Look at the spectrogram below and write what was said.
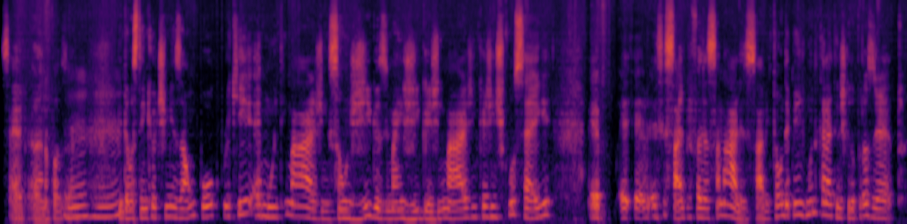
sabe? Ano após ano. Uhum. Então você tem que otimizar um pouco porque é muita imagem, são gigas e mais gigas de imagem que a gente consegue é, é, é necessário para fazer essa análise, sabe? Então depende muito da característica do projeto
